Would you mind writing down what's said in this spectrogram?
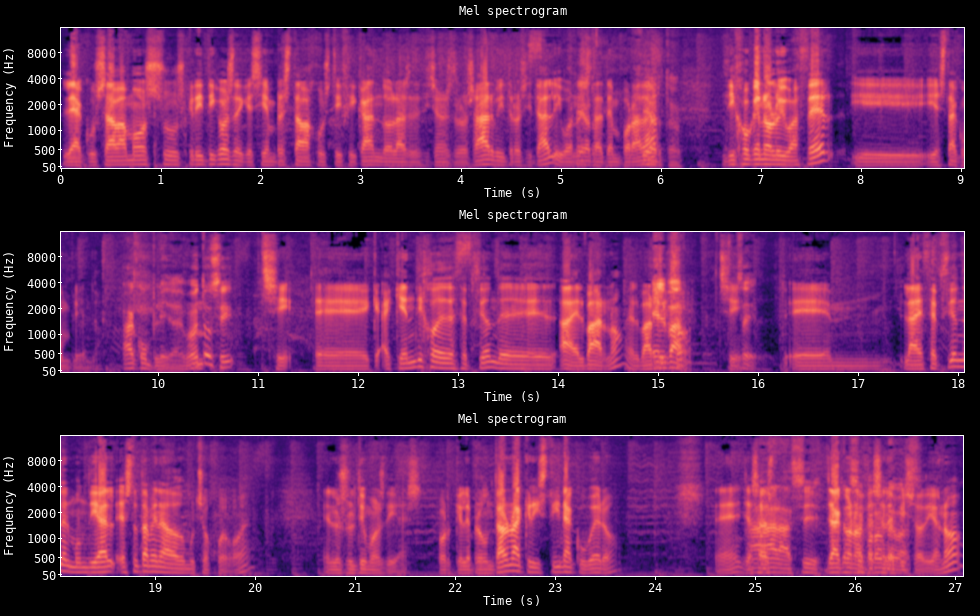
le acusábamos sus críticos de que siempre estaba justificando las decisiones de los árbitros y tal. Y bueno, Cierto, esta temporada cierto. Dijo que no lo iba a hacer y, y está cumpliendo. Ha cumplido, de momento sí. Sí. Eh, ¿A quién dijo de decepción de.? Ah, el bar, ¿no? El bar. El dijo. VAR, Sí. sí. Eh, la decepción del mundial, esto también ha dado mucho juego, ¿eh? En los últimos días. Porque le preguntaron a Cristina Cubero. ¿eh? Ya sabes, Ah, sí, ya conoces el vas. episodio, ¿no?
